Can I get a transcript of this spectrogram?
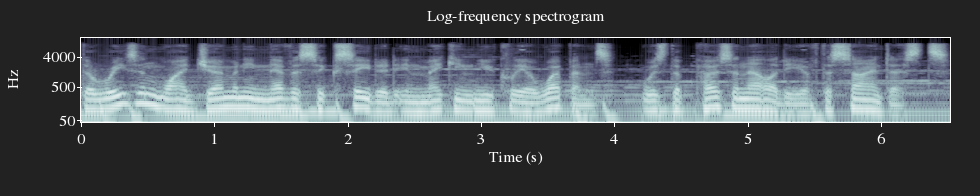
the reason why Germany never succeeded in making nuclear weapons was the personality of the scientists.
